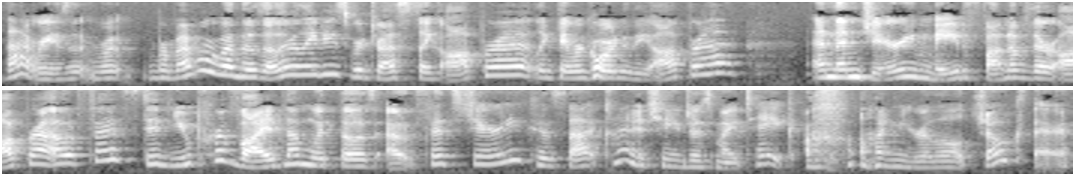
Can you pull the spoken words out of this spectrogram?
that reason, re- remember when those other ladies were dressed like opera, like they were going to the opera? And then Jerry made fun of their opera outfits. Did you provide them with those outfits, Jerry? Because that kind of changes my take on your little joke there.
